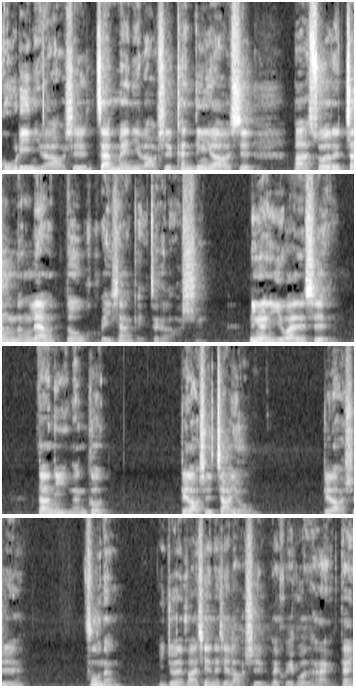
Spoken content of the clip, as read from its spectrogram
鼓励你的老师，赞美你老师，肯定你的老师，把所有的正能量都回向给这个老师。令人意外的是，当你能够给老师加油，给老师赋能。你就会发现那些老师会回过头来带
